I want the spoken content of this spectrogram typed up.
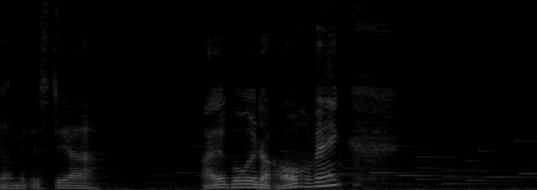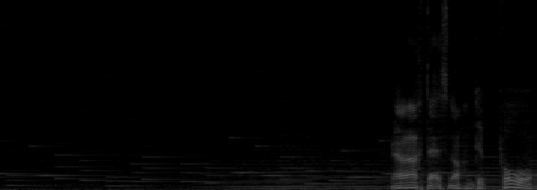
Damit ist der Alkohol da auch weg. Ach, da ist noch ein Depot.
